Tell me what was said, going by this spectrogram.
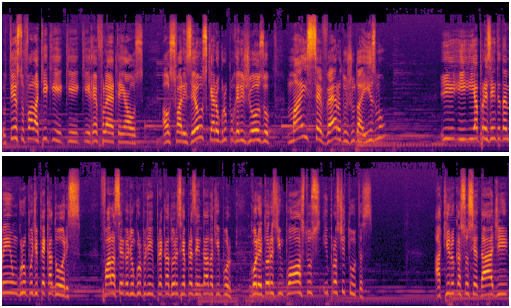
O texto fala aqui que, que, que refletem aos, aos fariseus, que era o grupo religioso mais severo do judaísmo, e, e, e apresenta também um grupo de pecadores. Fala acerca de um grupo de pecadores representado aqui por coletores de impostos e prostitutas. Aquilo que a sociedade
